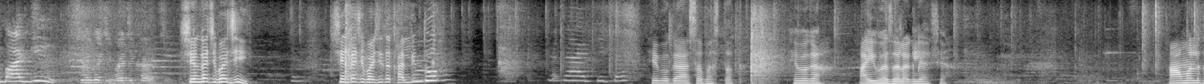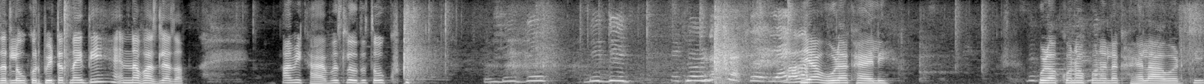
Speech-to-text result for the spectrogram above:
भाजी शेंगाची भाजी? शेंगाची भाजी तर खाल्ली ना तू? हे बघा असं भाजतात. हे बघा आई भाजा लागल्या अशा. आम्हाला तर लवकर पेटत नाही ती यांना भाजल्या जात. आम्ही खाया बसलो होतो चौक. या हुळा खायली. हुळा कोणाकोणाला खायला आवडते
